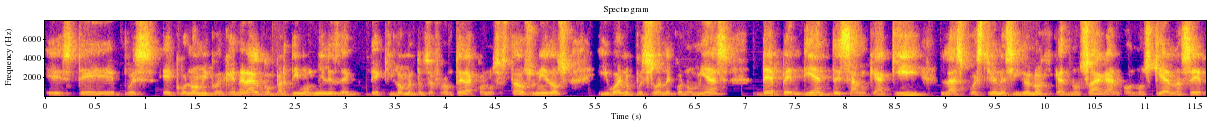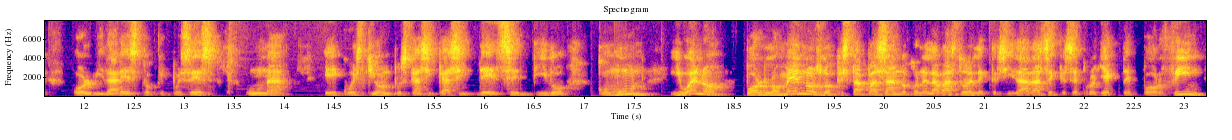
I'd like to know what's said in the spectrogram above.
este, pues, económico en general. Compartimos miles de, de, kilómetros de frontera con los Estados Unidos y bueno, pues son economías dependientes, aunque aquí las cuestiones ideológicas nos hagan o nos quieran hacer olvidar esto, que pues es una eh, cuestión pues casi casi de sentido común. Y bueno, por lo menos lo que está pasando con el abasto de electricidad hace que se proyecte por fin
